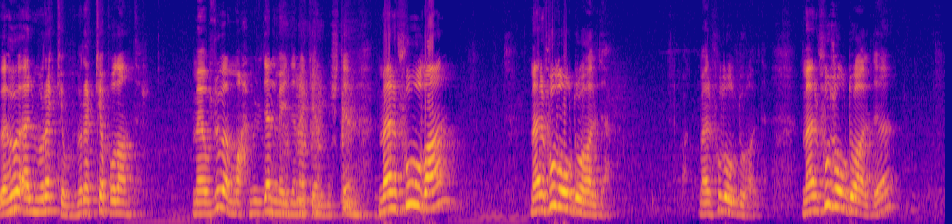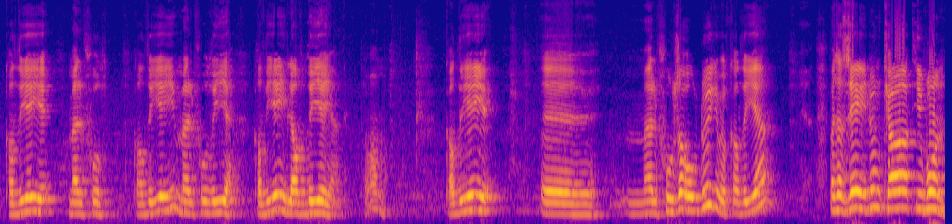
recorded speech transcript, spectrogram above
ve hu el mürekkeb mürekkep olandır. Mevzu ve mahmulden meydana gelmiştir. Melfulan melfuz olduğu halde bak, melfuz olduğu halde melfuz olduğu halde kadiyeyi melfuz kadiyeyi melfuziye kadiyeyi lafziye yani tamam mı? Kadiyeyi e, melfuza olduğu gibi kadiye mesela Zeydun katibun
